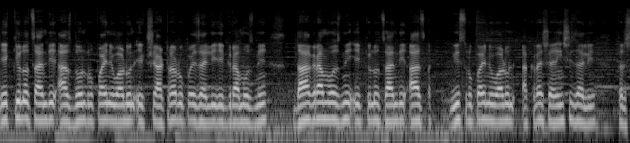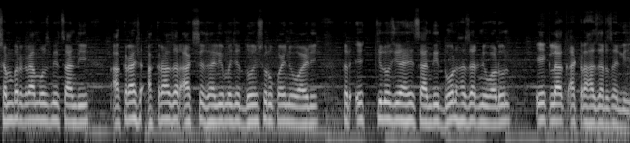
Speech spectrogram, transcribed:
एक किलो चांदी आज दोन रुपयांनी वाढून एकशे अठरा रुपये झाली. एक ग्राम वजनी दहा ग्राम वजनी एक किलो चांदी आज वीस रुपयांनी वाढून अकराशे ऐंशी झाली. तर शंभर ग्राम वजनी चांदी अकराशे अकरा हजार आठशे झाली म्हणजे दोनशे रुपयांनी वाढली. तर एक किलो जी आहे चांदी दोन हजारनी वाढून एक लाख अठरा हजार झाली.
